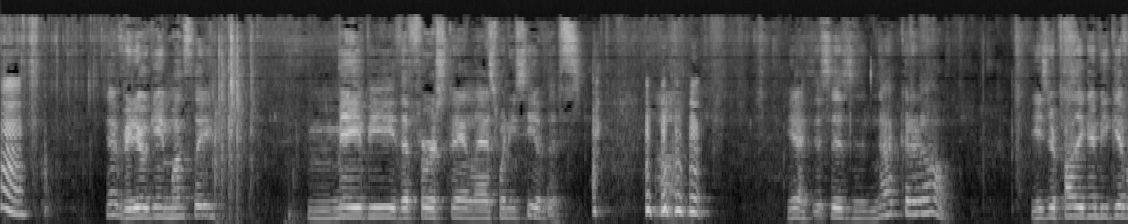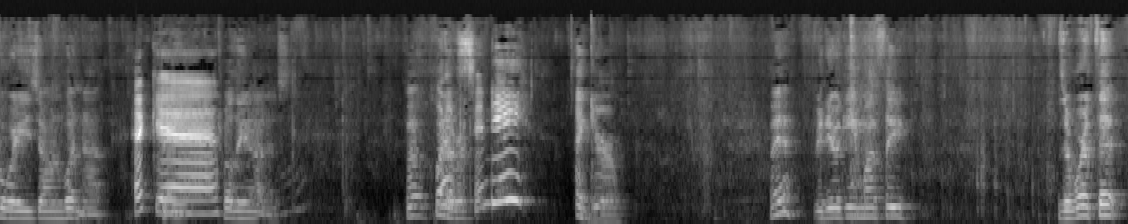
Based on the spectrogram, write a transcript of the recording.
Hmm. Yeah, video game monthly. Maybe the first and last one you see of this. Um, yeah, this is not good at all. These are probably going to be giveaways on whatnot. Heck to be yeah. Totally honest. But whatever. What, Cindy? Hey, girl. But yeah, video game monthly. Is it worth it?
